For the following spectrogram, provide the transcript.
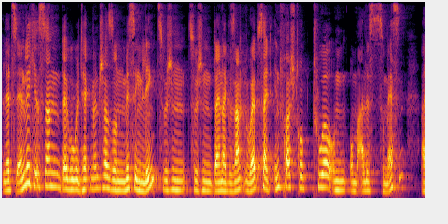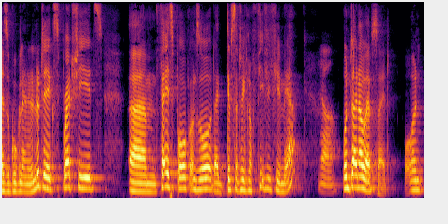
letztendlich ist dann der Google Tag Manager so ein Missing Link zwischen, zwischen deiner gesamten Website-Infrastruktur, um, um alles zu messen. Also Google Analytics, Spreadsheets, ähm, Facebook und so. Da gibt's natürlich noch viel, viel, viel mehr Ja. und deiner Website. Und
